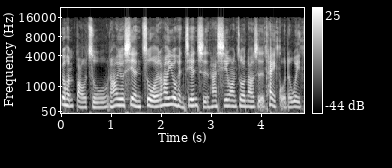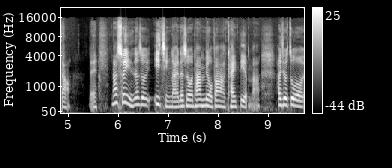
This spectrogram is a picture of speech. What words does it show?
又很饱足，然后又现做，然后又很坚持，他希望做到是泰国的味道。对，那所以那时候疫情来的时候，他没有办法开店嘛，他就做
